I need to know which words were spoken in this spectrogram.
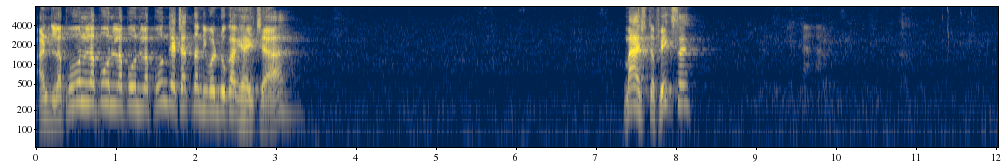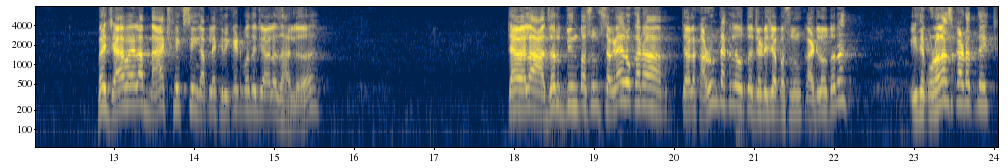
आणि लपवून लपवून लपवून लपवून त्याच्यातनं निवडणुका घ्यायच्या. मॅच तर फिक्स आहे. भाई ज्या वेळेला मॅच फिक्सिंग आपल्या क्रिकेटमध्ये ज्या वेळेला झालं त्यावेळेला आझरुद्दीनपासून सगळ्या लोकांना त्याला काढून टाकलं होतं जडेजापासून काढलं होतं ना? इथे कोणालाच काढत नाहीत.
